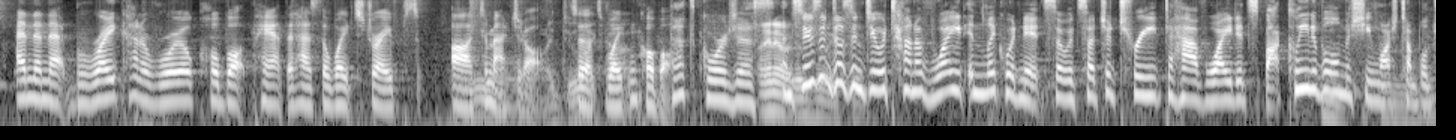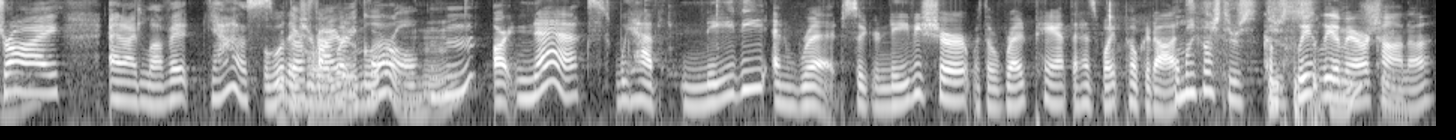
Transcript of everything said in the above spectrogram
and then that bright kind of royal cobalt pant that has the white stripes uh, to match it all. I do So that's like white that. and cobalt. That's gorgeous. I know, and Susan really doesn't do a ton of white in liquid knit, so it's such a treat to have white. It's spot cleanable, machine wash, tumble dry, and I love it. Yes, Ooh, with there's our your white, fiery coral. Mm-hmm. Mhm. All right, next we have navy and red. So your navy shirt with a red pant that has white polka dots. Oh my gosh, there's there's completely illusion. Americana.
